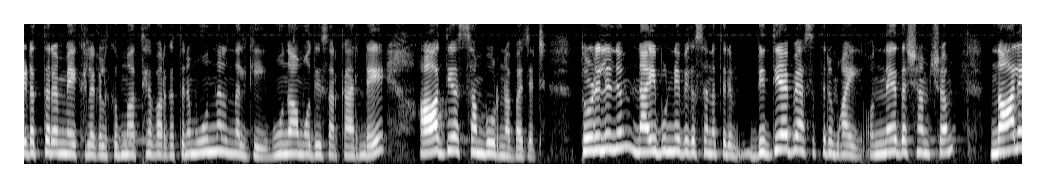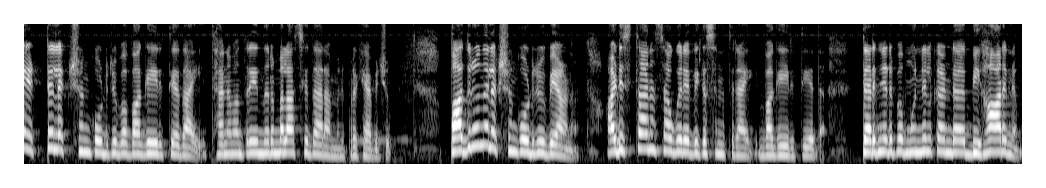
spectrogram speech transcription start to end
ഇടത്തരം മേഖലകൾക്ക് മധ്യവർഗത്തിനും ഊന്നൽ നൽകി മൂന്നാം മോദി സർക്കാരിന്റെ ആദ്യ സമ്പൂർണ ബജറ്റ്. തൊഴിലിനും നൈപുണ്യ വികസനത്തിനും വിദ്യാഭ്യാസത്തിനുമായി ഒന്നേ ദശാംശം നാല് എട്ട് ലക്ഷം കോടി രൂപ വകയിരുത്തിയതായി ധനമന്ത്രി നിർമ്മല സീതാരാമൻ പ്രഖ്യാപിച്ചു. പതിനൊന്ന് ലക്ഷം കോടി രൂപയാണ് അടിസ്ഥാന സൗകര്യ വികസനത്തിനായി വകയിരുത്തിയത്. തെരഞ്ഞെടുപ്പ് മുന്നിൽ കണ്ട് ബീഹാറിനും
